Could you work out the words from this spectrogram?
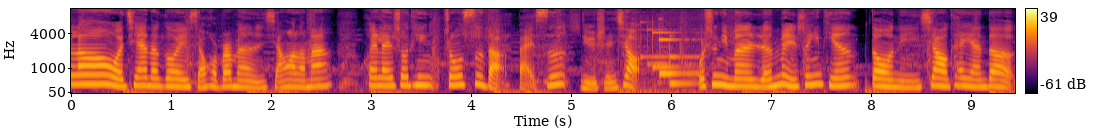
Hello，我亲爱的各位小伙伴们，想我了吗？欢迎来收听周四的百思女神秀，我是你们人美声音甜、逗你笑开颜的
